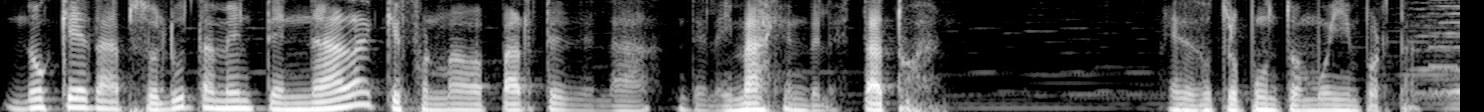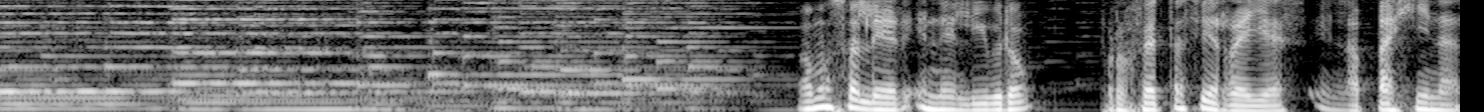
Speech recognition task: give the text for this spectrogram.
No queda absolutamente nada que formaba parte de la, de la imagen de la estatua. Ese es otro punto muy importante. Vamos a leer en el libro Profetas y Reyes, en la página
